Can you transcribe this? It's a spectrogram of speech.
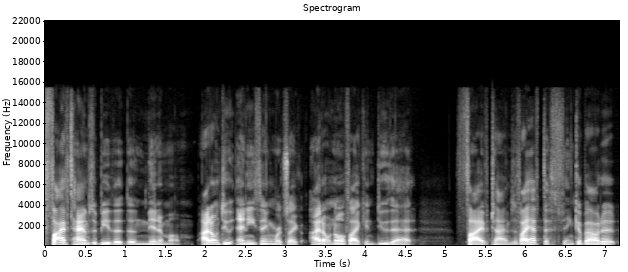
five times would be the, the minimum. I don't do anything where it's like, I don't know if I can do that five times. If I have to think about it,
